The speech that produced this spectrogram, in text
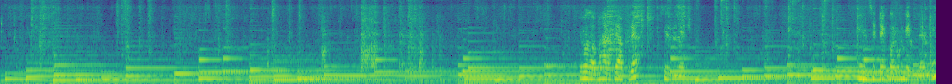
हे बघा भाज्या आपल्या शिजल्या तीन सिटे करून घेतल्या मी.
